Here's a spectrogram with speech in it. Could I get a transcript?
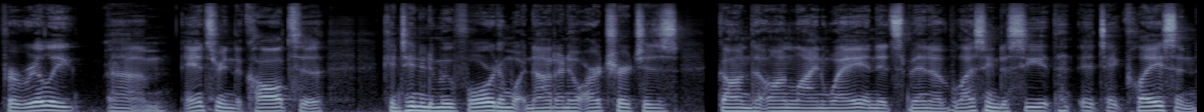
for really um, answering the call to continue to move forward and whatnot. I know our church has gone the online way, and it's been a blessing to see it, it take place and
